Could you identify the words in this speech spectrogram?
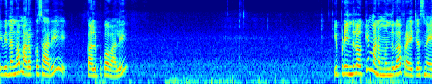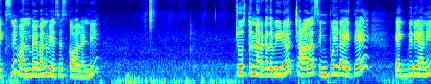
ఈ విధంగా మరొకసారి కలుపుకోవాలి. ఇప్పుడు ఇందులోకి మనం ముందుగా ఫ్రై చేసిన ఎగ్స్ని వన్ బై వన్ వేసేసుకోవాలండి. చూస్తున్నారు కదా వీడియో. చాలా సింపుల్గా అయితే ఎగ్ బిర్యానీ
